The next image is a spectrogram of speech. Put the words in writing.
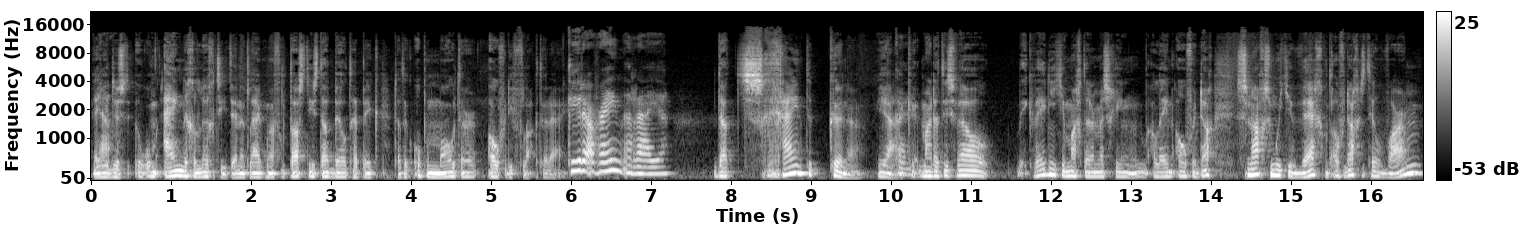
En Ja. je dus oneindige lucht ziet. En het lijkt me fantastisch, dat beeld heb ik... dat ik op een motor over die vlakte rijd. Kun je er overheen rijden? Dat schijnt te kunnen. Ja, ik- maar dat is wel. Ik weet niet, je mag er misschien alleen overdag. S'nachts moet je weg, want overdag is het heel warm.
